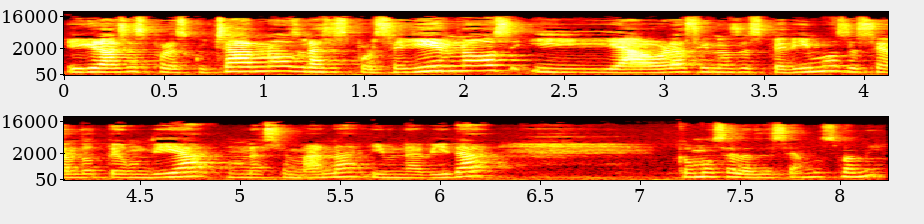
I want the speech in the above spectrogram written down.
Y gracias por escucharnos, gracias por seguirnos y ahora sí nos despedimos deseándote un día, una semana y una vida. ¿Cómo se las deseamos, mami?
